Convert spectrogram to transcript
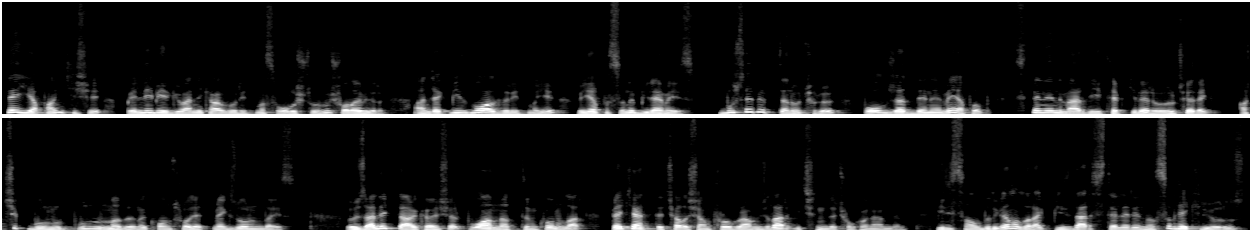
Siteyi yapan kişi belli bir güvenlik algoritması oluşturmuş olabilir. Ancak biz bu algoritmayı ve yapısını bilemeyiz. Bu sebepten ötürü bolca deneme yapıp sitenin verdiği tepkileri ölçerek açık bulunup bulunmadığını kontrol etmek zorundayız. Özellikle arkadaşlar bu anlattığım konular backend'de çalışan programcılar için de çok önemli. Bir saldırgan olarak bizler siteleri nasıl hackliyoruz,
